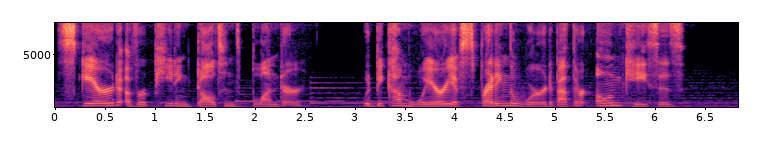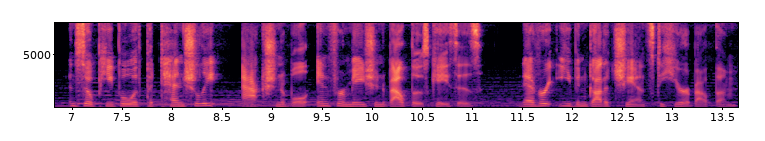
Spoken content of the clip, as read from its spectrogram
scared of repeating Dalton's blunder, would become wary of spreading the word about their own cases, and so people with potentially actionable information about those cases never even got a chance to hear about them.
